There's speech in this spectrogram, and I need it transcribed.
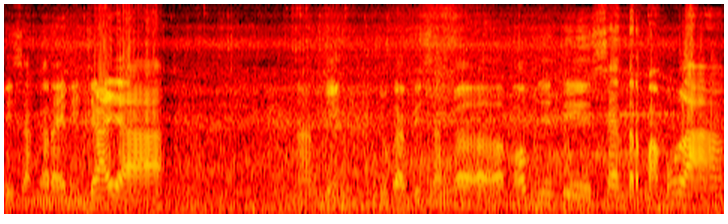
bisa ke Reni Jaya nanti juga bisa ke community center Pamulang.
